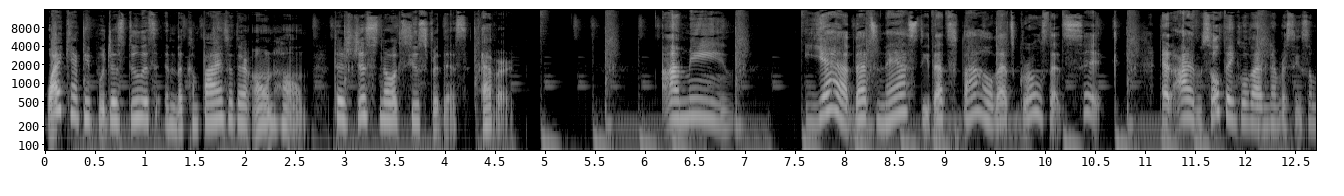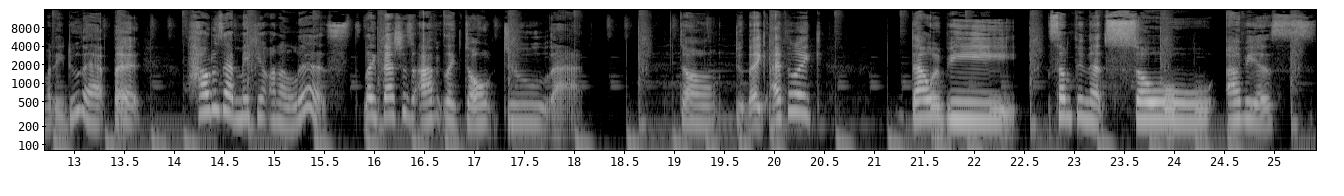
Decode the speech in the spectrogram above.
Why can't people just do this in the confines of their own home? There's just no excuse for this, ever. I mean, yeah, that's nasty. That's foul. That's gross. That's sick. And I am so thankful that I've never seen somebody do that. But how does that make it on a list? Like, that's just obvious. Like, don't do that. Don't do like I feel like that would be something that's so obvious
